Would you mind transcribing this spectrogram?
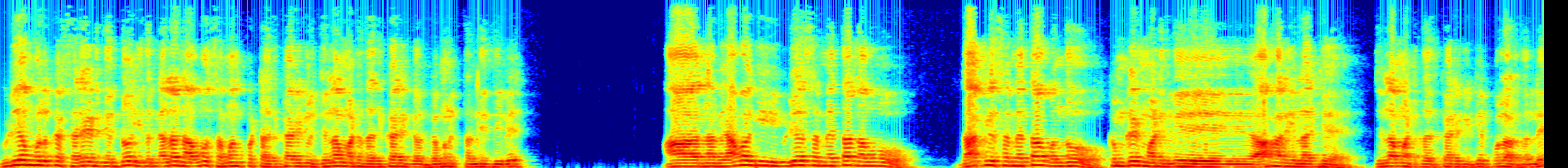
ವಿಡಿಯೋ ಮೂಲಕ ಸೆರೆ ಹಿಡಿದಿದ್ದು, ಇದನ್ನೆಲ್ಲ ನಾವು ಸಂಬಂಧಪಟ್ಟ ಅಧಿಕಾರಿಗಳು, ಜಿಲ್ಲಾ ಮಟ್ಟದ ಅಧಿಕಾರಿಗಳ ಗಮನಕ್ಕೆ ತಂದಿದ್ದೀವಿ. ಆ ನಾವು ಯಾವಾಗ ಈ ವಿಡಿಯೋ ಸಮೇತ ನಾವು ದಾಖಲೆ ಸಮೇತ ಒಂದು ಕಂಪ್ಲೇಂಟ್ ಮಾಡಿದ್ವಿ ಆಹಾರ ಇಲಾಖೆ ಜಿಲ್ಲಾ ಮಟ್ಟದ ಅಧಿಕಾರಿಗಳಿಗೆ ಕೋಲಾರದಲ್ಲಿ.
